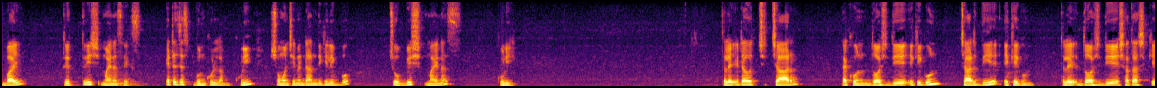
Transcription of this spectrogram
বাই তেত্রিশ মাইনাস এক্স এটা জাস্ট গুণ করলাম কুড়ি সমান চিহ্নের ডান দিকে লিখব চব্বিশ মাইনাস কুড়ি। তাহলে এটা হচ্ছে চার, এখন দশ দিয়ে একে গুণ, চার দিয়ে একে গুণ। তাহলে দশ দিয়ে সাতাশকে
